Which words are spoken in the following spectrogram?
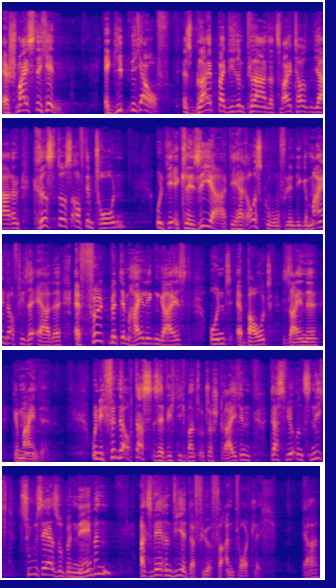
Er schmeißt nicht hin. Er gibt nicht auf. Es bleibt bei diesem Plan seit 2000 Jahren Christus auf dem Thron und die Ekklesia, die herausgerufenen, die Gemeinde auf dieser Erde, erfüllt mit dem Heiligen Geist und er baut seine Gemeinde. Und ich finde auch das sehr wichtig mal zu unterstreichen, dass wir uns nicht zu sehr so benehmen, als wären wir dafür verantwortlich ja,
